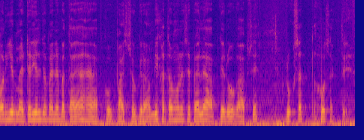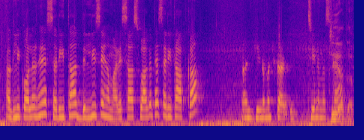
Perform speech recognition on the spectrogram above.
और ये मटेरियल जो मैंने बताया है आपको 500 ग्राम ये ख़त्म होने से पहले आपके रोग आपसे रुखसत हो सकते हैं। अगली कॉलर है सरिता दिल्ली से हमारे साथ। स्वागत है सरिता आपका। हाँ जी नमस्कार जी। जी नमस्कार। जी आदाब।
